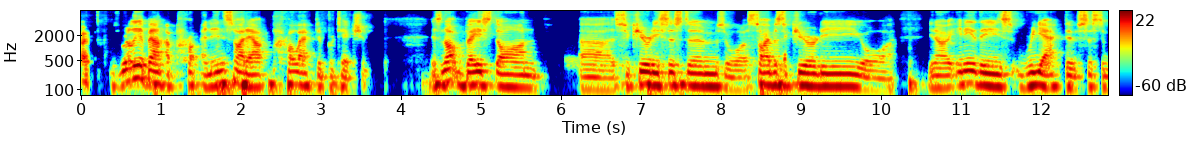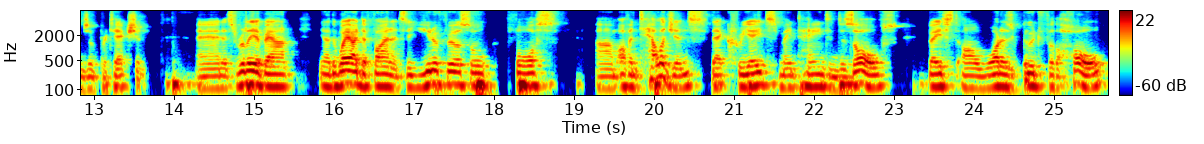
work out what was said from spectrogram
Right. is really about a pro, an inside out proactive protection it's not based on uh, security systems or cybersecurity or you know any of these reactive systems of protection. And it's really about you know the way i define it it's a universal force um, of intelligence that creates maintains and dissolves based on what is good for the whole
